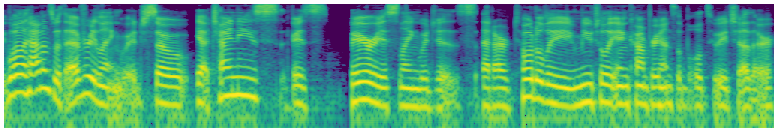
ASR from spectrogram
Well, it happens with every language. So, yeah, Chinese is various languages that are totally mutually incomprehensible to each other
